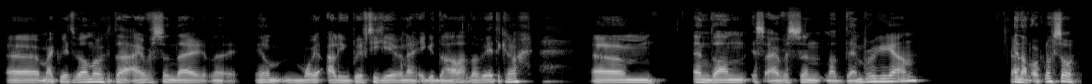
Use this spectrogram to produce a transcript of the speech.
Eh, maar ik weet wel nog dat Iverson daar een hele mooie alley heeft gegeven naar Iguodala. Dat weet ik nog. Ehm, en dan is Iverson naar Denver gegaan. En dan ook nog zo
